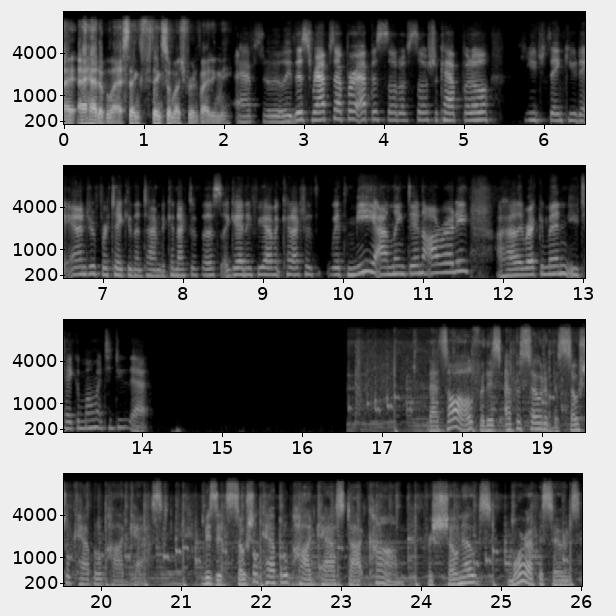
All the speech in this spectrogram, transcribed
I, I had a blast thanks thanks so much for inviting me Absolutely. This wraps up our episode of Social Capital. Huge thank you to Andrew for taking the time to connect with us. Again, if you haven't connected with me on LinkedIn already, I highly recommend you take a moment to do that. That's all for this episode of the Social Capital Podcast. Visit socialcapitalpodcast.com for show notes, more episodes,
